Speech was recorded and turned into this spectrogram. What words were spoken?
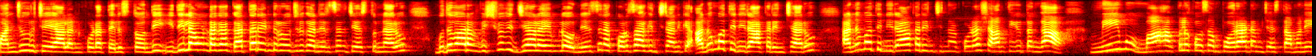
మంజూరు చేయాలని కూడా తెలుస్తోంది. ఇదిలా ఉండగా గత రెండు రోజులుగా నిరసన చేస్తున్నారు. బుధవారం విశ్వవిద్యాలయంలో నిరసన కొనసాగించడానికి అనుమతి నిరాకరించారు. అనుమతి నిరాకరించినా కూడా శాంతియుతంగా మేము మా హక్కుల కోసం పోరాటం చేస్తామని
